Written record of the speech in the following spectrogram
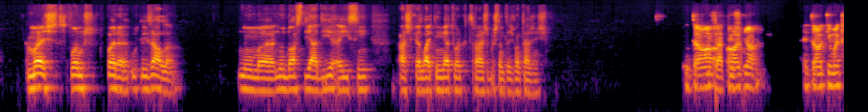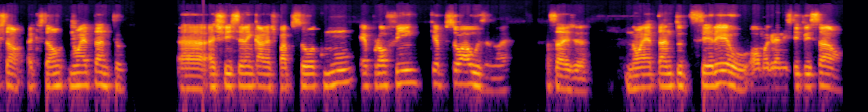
mas se formos para utilizá-la numa, no nosso dia a dia, aí sim acho que a Lightning Network traz bastantes vantagens. Então, Exato, oh, John, então aqui uma questão. A questão não é tanto uh, as FIIs serem caras para a pessoa comum, é para o fim que a pessoa a usa, não é? Ou seja, não é tanto de ser eu ou uma grande instituição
